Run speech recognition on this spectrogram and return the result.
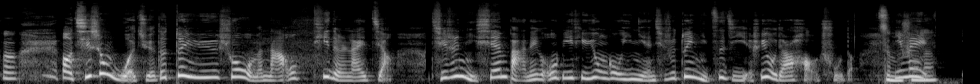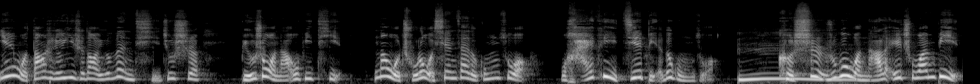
嗯，哦，其实我觉得对于说我们拿 OPT 的人来讲，其实你先把那个 OBT 用够一年，其实对你自己也是有点好处的。怎么说呢？因为我当时就意识到一个问题，就是比如说我拿 OBT，那我除了我现在的工作。我还可以接别的工作，嗯，可是如果我拿了 H1B，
